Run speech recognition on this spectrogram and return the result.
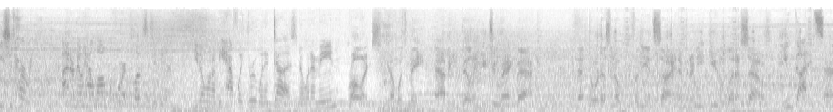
You should hurry. I don't know how long before it closes again. You don't want to be halfway through when it does, know what I mean? Rawlings, come with me. Abby, Billy, you two hang back. If that door doesn't open from the inside, I'm gonna need you to let us out. You got it, sir.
